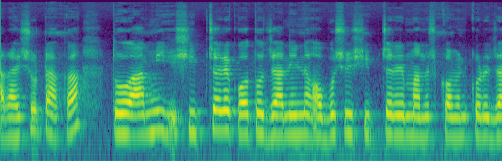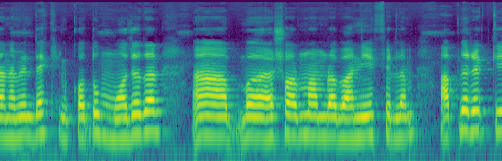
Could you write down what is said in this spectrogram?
আড়াইশো টাকা। তো আমি শিবচারে কত জানি না, অবশ্যই শিবচারের মানুষ কমেন্ট করে জানাবেন। দেখেন কত মজাদার শর্মা আমরা বানিয়ে ফেললাম। আপনারা কে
